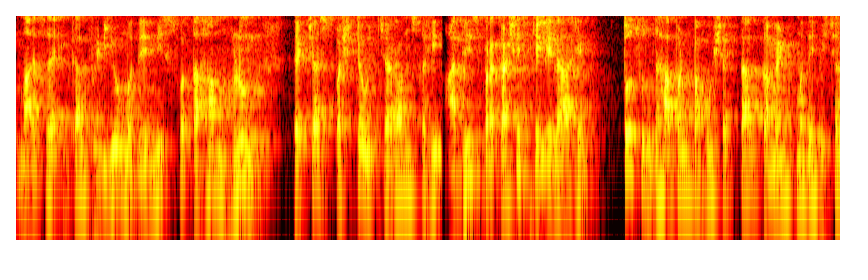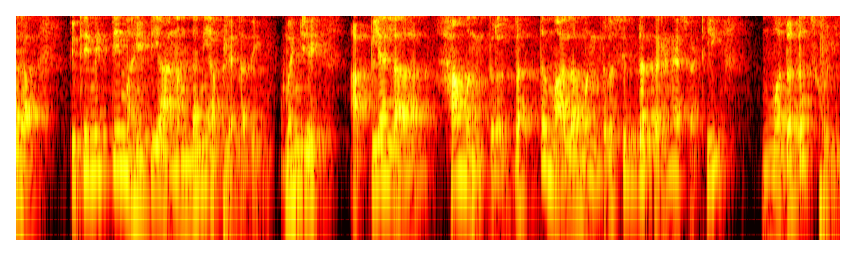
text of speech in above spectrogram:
माझ्या एका व्हिडिओमध्ये मी स्वतः म्हणून त्याच्या स्पष्ट उच्चारांसहित आधीच प्रकाशित केलेला आहे. तो सुद्धा आपण पाहू शकता. कमेंटमध्ये विचारा. तिथे मी ती माहिती आनंदाने आपल्याला देईन. म्हणजे आपल्याला हा मंत्र दत्तमाला मंत्र सिद्ध करण्यासाठी मदतच होईल.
